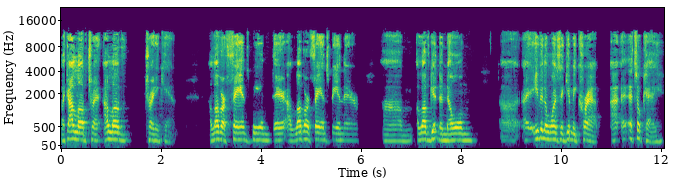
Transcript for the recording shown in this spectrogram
Like I love tra- I love training camp. I love our fans being there. I love our fans being there. Um, I love getting to know them. Uh, I, even the ones that give me crap, it's okay.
